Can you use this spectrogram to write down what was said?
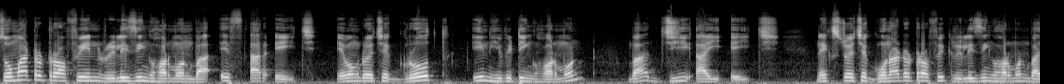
সোমাটোট্রফিন রিলিজিং হরমোন বা এসআরএইচ এবং রয়েছে গ্রোথ ইনহিবিটিং হরমোন বা জিআইএইচ নেক্সট রয়েছে গোনাডোট্রফিক রিলিজিং হরমোন বা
